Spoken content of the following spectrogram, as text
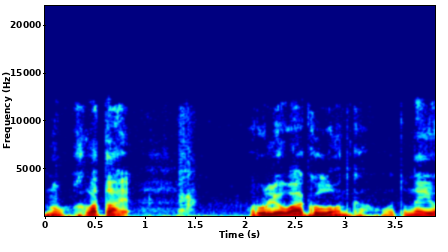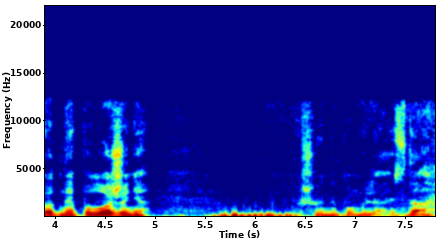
ну, хватає. Рульова колонка. От у неї одне положення. якщо я не помиляюсь, да?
